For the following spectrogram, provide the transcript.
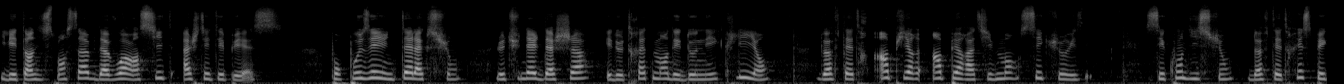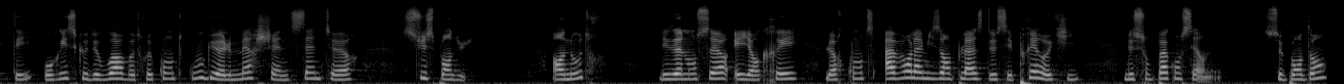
il est indispensable d'avoir un site HTTPS. Pour poser une telle action, le tunnel d'achat et de traitement des données clients doivent être impérativement sécurisés. Ces conditions doivent être respectées au risque de voir votre compte Google Merchant Center suspendu. En outre, les annonceurs ayant créé leur compte avant la mise en place de ces prérequis ne sont pas concernés. Cependant,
